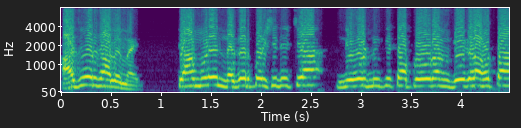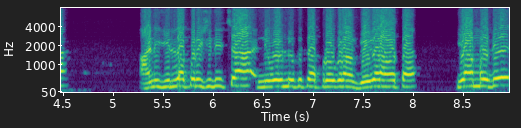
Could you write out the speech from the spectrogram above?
आजवर झालं नाही त्यामुळे नगर परिषदेच्या निवडणुकीचा प्रोग्राम वेगळा होता आणि जिल्हा परिषदेच्या निवडणुकीचा प्रोग्राम वेगळा होता. यामध्ये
